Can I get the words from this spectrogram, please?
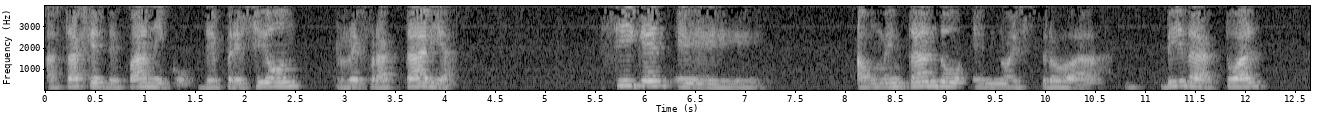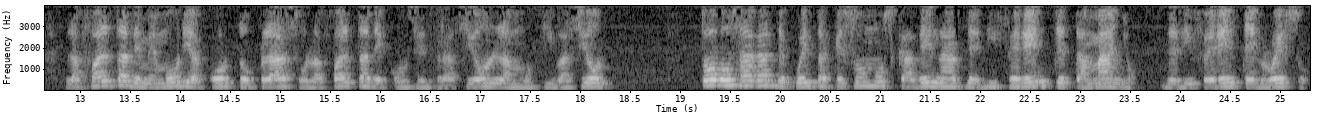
ataques de pánico, depresión refractaria, siguen eh, aumentando en nuestra vida actual la falta de memoria a corto plazo, la falta de concentración, la motivación. Todos hagan de cuenta que somos cadenas de diferente tamaño, de diferente grueso,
